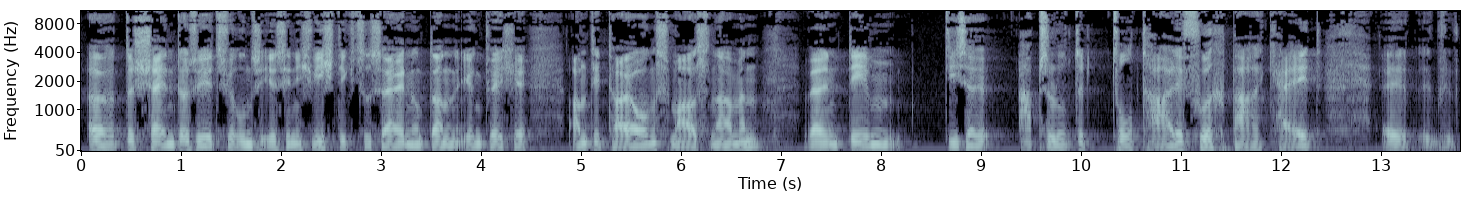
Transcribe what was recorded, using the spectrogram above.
Äh, das scheint also jetzt für uns irrsinnig wichtig zu sein und dann irgendwelche Antiteuerungsmaßnahmen, währenddem diese absolute totale Furchtbarkeit äh,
